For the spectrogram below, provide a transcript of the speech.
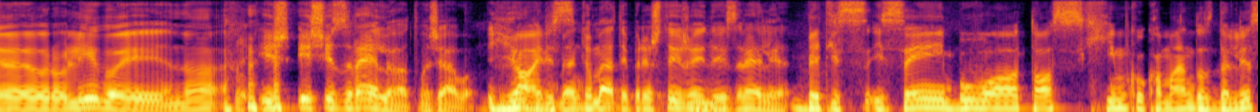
Eurolygoje, nu, Iš, iš Izraelio atvažiavo. Jo, ir jis- Bent jau metai prieš tai žaidė Izraelėje. bet jis, jisai buvo tos Himkų komandos dalis,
